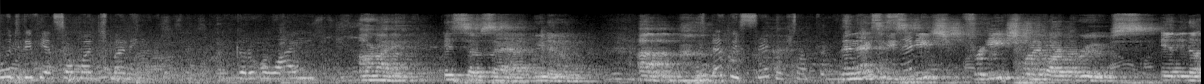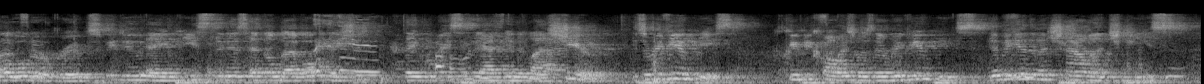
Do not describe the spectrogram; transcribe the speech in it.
What would you do if you had so much money? Go to Hawaii? All right, it's so sad, we know. Um, Definitely sick or something. The next piece, each, for each one of our groups, in the older groups, we do a piece that is at the level they should, they were basically at the end of last year. It's a review piece. Creepy Crawlies was their review piece. Then we give them a challenge piece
